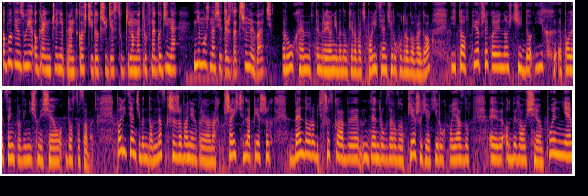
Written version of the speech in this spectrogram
obowiązuje ograniczenie prędkości do 30 km na godzinę. Nie można się też zatrzymywać. Ruchem w tym rejonie będą kierować policjanci ruchu drogowego i to w pierwszej kolejności do ich poleceń powinniśmy się dostosować. Policjanci będą na skrzyżowaniach w rejonach przejść dla pieszych, będą robić wszystko, aby ten ruch zarówno pieszych, jak i ruch pojazdów e, odbywał się płynnie.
